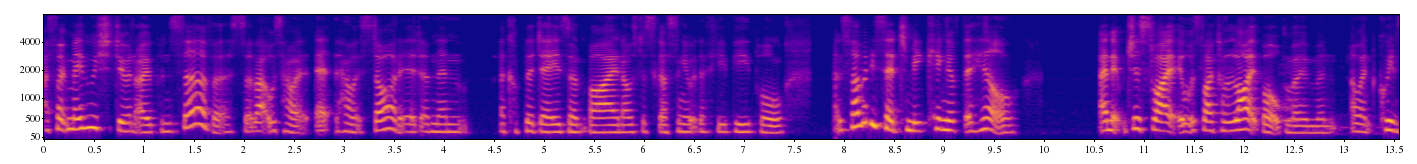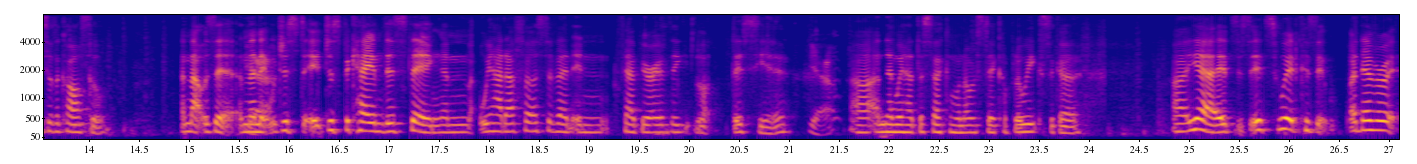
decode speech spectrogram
I was like, maybe we should do an open server. So that was how it it- how it started. And then a couple of days went by, and I was discussing it with a few people, and somebody said to me, "King of the Hill," and it just like it was like a light bulb moment. I went Queens of the Castle, and that was it. And then Yeah. it just it just became this thing. And we had our first event in February of the like, this year, yeah, uh, and then we had the second one obviously a couple of weeks ago. Uh, yeah, it's it's, weird because it I never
